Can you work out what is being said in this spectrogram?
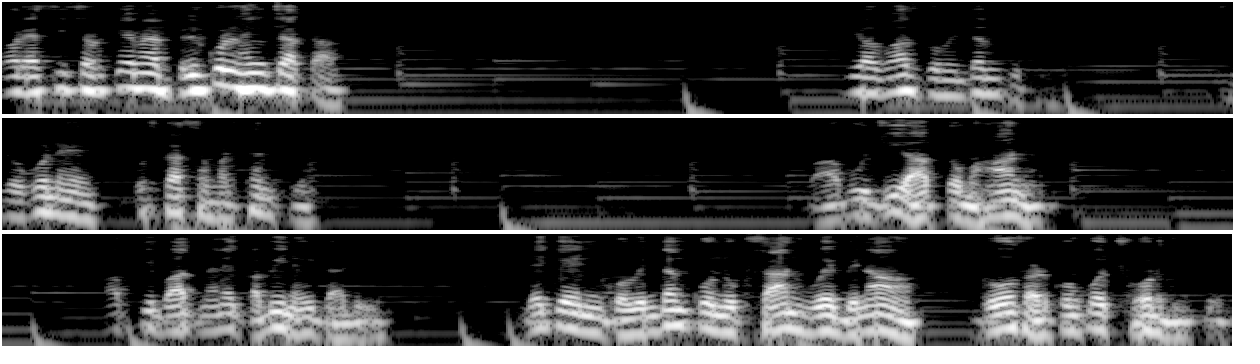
और ऐसी सड़कें मैं बिल्कुल नहीं चाहता। ये आवाज़ गोविंदम की थी। कुछ लोगों ने उसका समर्थन किया। बाबूजी, आप तो महान हैं। आपकी बात मैंने कभी नहीं टाली। लेकिन गोविंदम को नुकसान हुए बिना दो सड़कों को छोड़ दीजिए।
